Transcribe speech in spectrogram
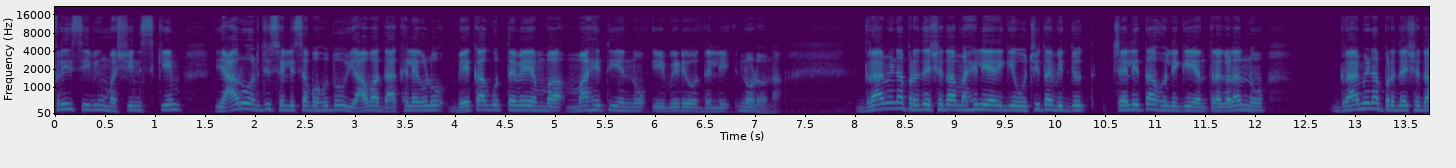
ಫ್ರೀ ಸೀವಿಂಗ್ ಮಷಿನ್ ಸ್ಕೀಮ್ ಯಾರು ಅರ್ಜಿ ಸಲ್ಲಿಸಬಹುದು? ಯಾವ ದಾಖಲೆಗಳು ಬೇಕಾಗುತ್ತವೆ ಎಂಬ ಮಾಹಿತಿಯನ್ನು ಈ ವಿಡಿಯೋದಲ್ಲಿ ನೋಡೋಣ. ಗ್ರಾಮೀಣ ಪ್ರದೇಶದ ಮಹಿಳೆಯರಿಗೆ ಉಚಿತ ವಿದ್ಯುತ್ ಚಲಿತ ಹೊಲಿಗೆ ಯಂತ್ರಗಳನ್ನು, ಗ್ರಾಮೀಣ ಪ್ರದೇಶದ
